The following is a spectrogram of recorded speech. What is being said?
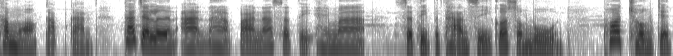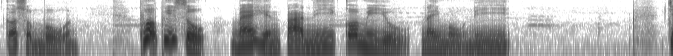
ถ้ามองกลับกัน ถ้าเจริญอาณาปานาสติให้มาก สติปัฏฐานสีก็สมบูรณ์พ่อชงเจ็ดก็สมบูรณ์ พวกพิสุแม้เห็นปานนี้ก็มีอยู่ในหมู่นี้ จ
